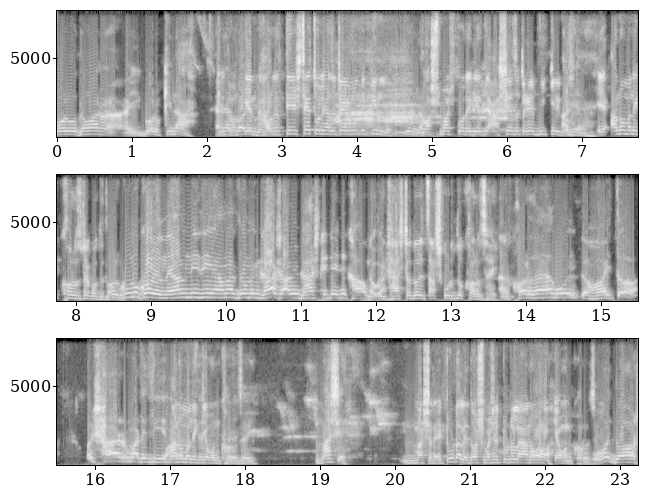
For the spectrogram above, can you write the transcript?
গরু তোমার এই গরু কিনা? হ্যাঁ, পরে তিরিশ থেকে চল্লিশ হাজার টাকার মধ্যে কিনলো। কিনলো। দশ মাস পরে গিয়ে যে আশি হাজার টাকায় বিক্রি এই আনুমানিক খরচটা কোনো খরচ নেই। আমি নিজে আমার জমির ঘাস আমি ঘাস কেটে এনে খাওয়াবো। ওই ঘাসটা তো চাষ করতে খরচ হয়। খরচ হয় ওই হয়তো ওই সার মাটি দিয়ে আনুমানিক কেমন খরচ হয়? মাসে? মাসে নাই টোটালে দশ মাসের টোটালে আনুমানিক কেমন খরচ? ওই দশ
